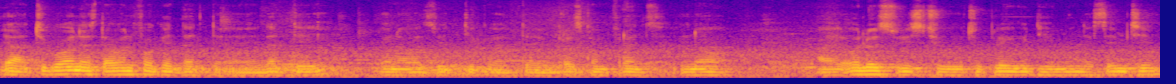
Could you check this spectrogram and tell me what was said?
Yeah, to be honest, I won't forget that uh, that day when I was with Teko at the press conference. You know, I always used to, to play with him in the same team.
